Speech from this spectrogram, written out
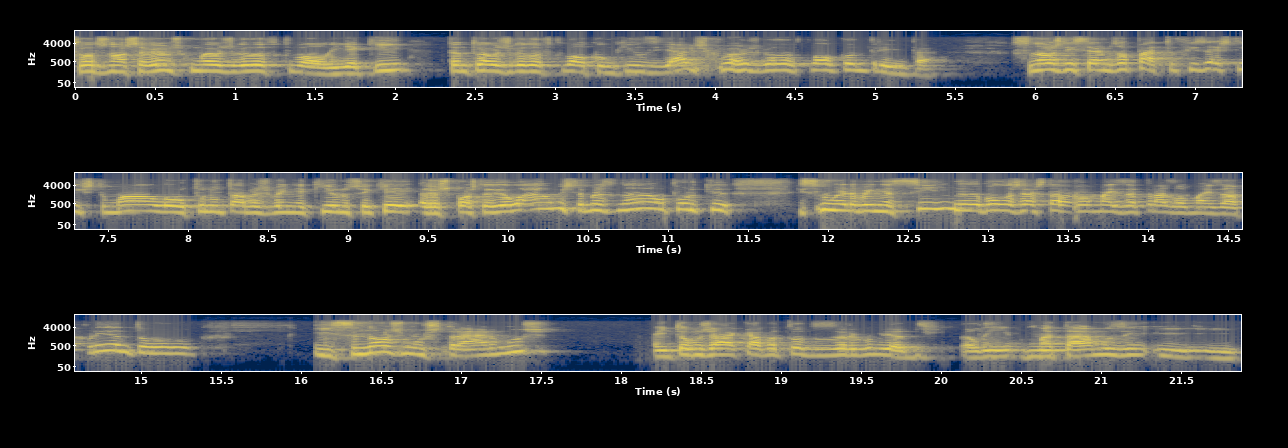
todos nós sabemos como é o jogador de futebol. E aqui, tanto é o jogador de futebol com 15 anos como é o jogador de futebol com 30. Se nós dissermos, opá, tu fizeste isto mal, ou tu não estavas bem aqui, ou não sei o quê, a resposta dele, ah, mister, mas não, porque isso não era bem assim, a bola já estava mais atrás ou mais à frente. Ou... E se nós mostrarmos, então já acaba todos os argumentos. Ali matamos e, e, e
